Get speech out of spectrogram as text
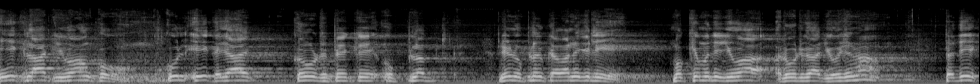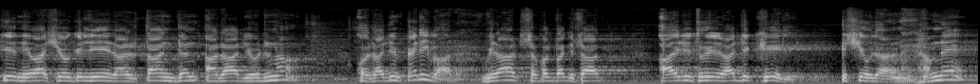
एक लाख युवाओं को कुल एक हज़ार करोड़ रुपए के उपलब्ध, ऋण उपलब्ध करवाने के लिए मुख्यमंत्री युवा रोज़गार योजना, प्रदेश के निवासियों के लिए राजस्थान जन आधार योजना और राज्य में पहली बार विराट सफलता के साथ आयोजित हुए राज्य खेल, इसके उदाहरण हैं। हमने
